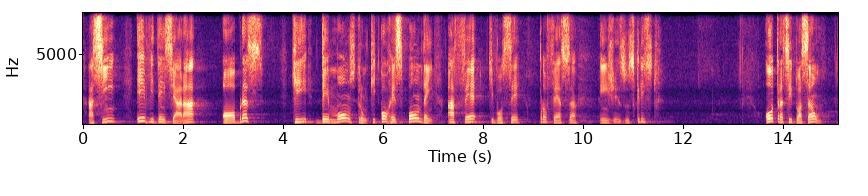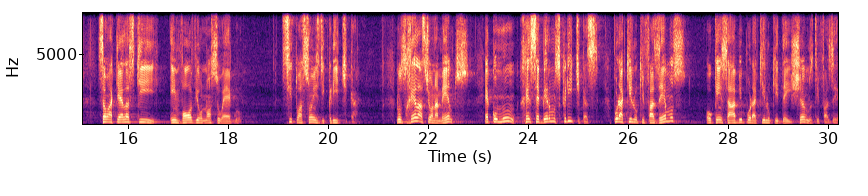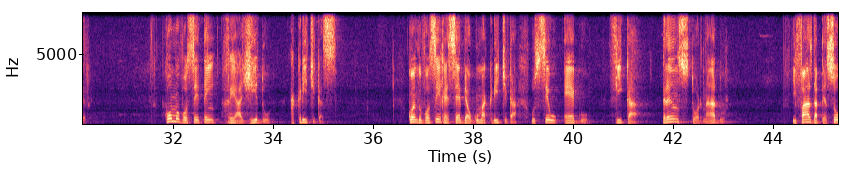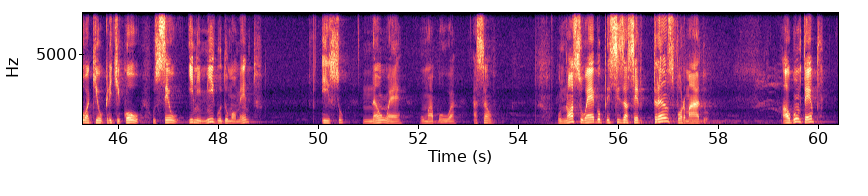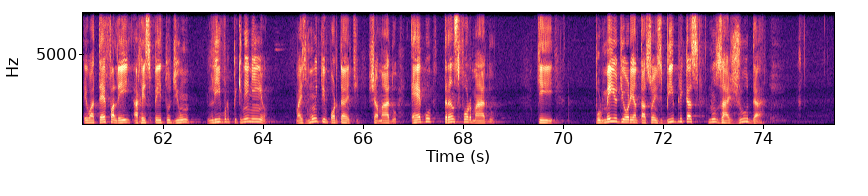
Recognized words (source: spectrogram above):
Assim, evidenciará obras que demonstram, que correspondem à fé que você professa em Jesus Cristo. Outra situação são aquelas que envolvem o nosso ego, situações de crítica. Nos relacionamentos, é comum recebermos críticas por aquilo que fazemos ou, quem sabe, por aquilo que deixamos de fazer. Como você tem reagido a críticas? Quando você recebe alguma crítica, o seu ego fica transtornado e faz da pessoa que o criticou o seu inimigo do momento? Isso não é uma boa ação. O nosso ego precisa ser transformado. Há algum tempo, eu até falei a respeito de um livro pequenininho, mas muito importante, chamado Ego Transformado, que, por meio de orientações bíblicas, nos ajuda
